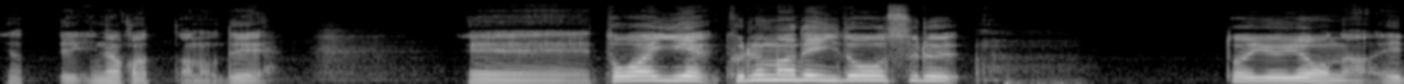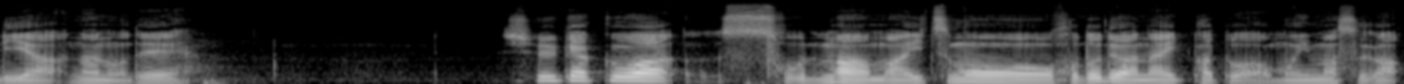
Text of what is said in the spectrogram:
やっていなかったので、えーとはいえ車で移動するというようなエリアなので集客はそまあまあいつもほどではないかとは思いますが、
